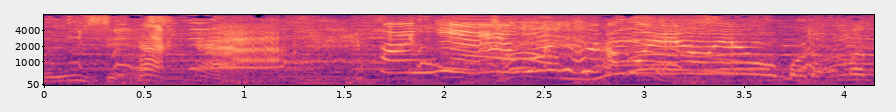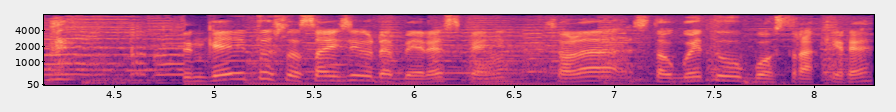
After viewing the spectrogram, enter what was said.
loses. Bodoh amat. Dan kayak itu selesai sih udah beres kayaknya. Soalnya setahu gue itu bos terakhir ya.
